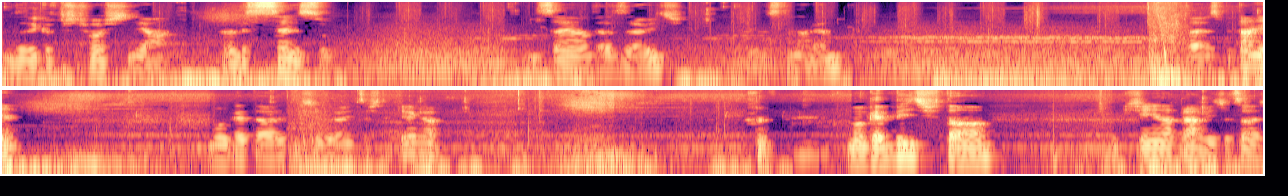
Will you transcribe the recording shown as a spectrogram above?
To tylko w przyszłości działa. Ale bez sensu. I co ja mam teraz zrobić? Się zastanawiam. To jest pytanie. Mogę teoretycznie zrobić coś takiego? Mogę bić w to, póki się nie naprawi, czy coś.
